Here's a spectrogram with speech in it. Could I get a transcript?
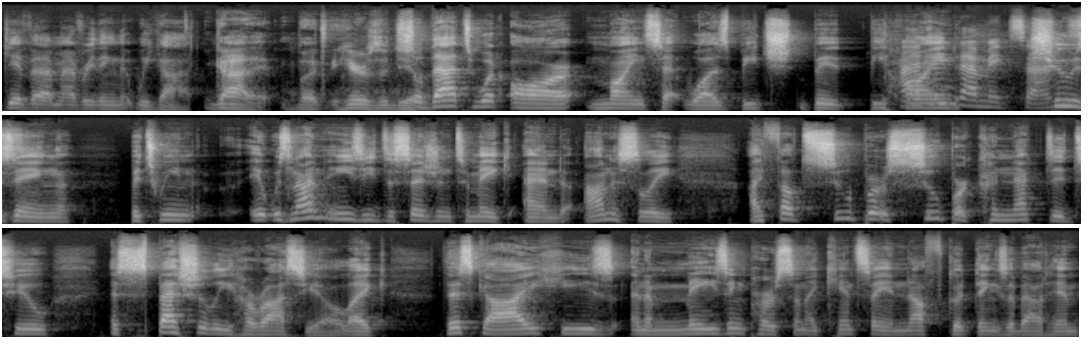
give them everything that we got. Got it. But here's the deal. So that's what our mindset was be, be, behind that makes sense. choosing between. It was not an easy decision to make, and honestly, I felt super super connected to, especially Horacio. Like this guy, he's an amazing person. I can't say enough good things about him,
